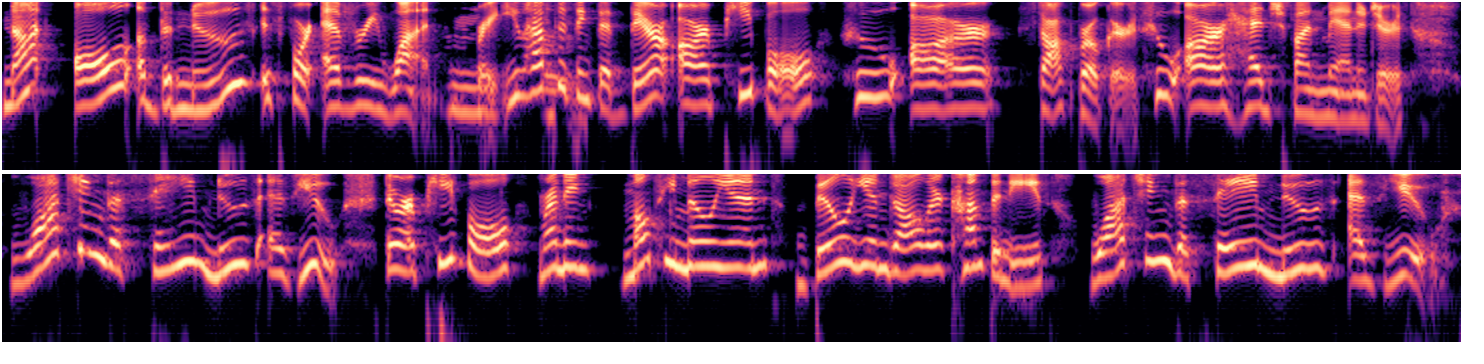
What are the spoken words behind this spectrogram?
not all of the news is for everyone, mm-hmm. right? You have to think that there are people who are stockbrokers, who are hedge fund managers, watching the same news as you. There are people running multi million, billion dollar companies watching the same news as you.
